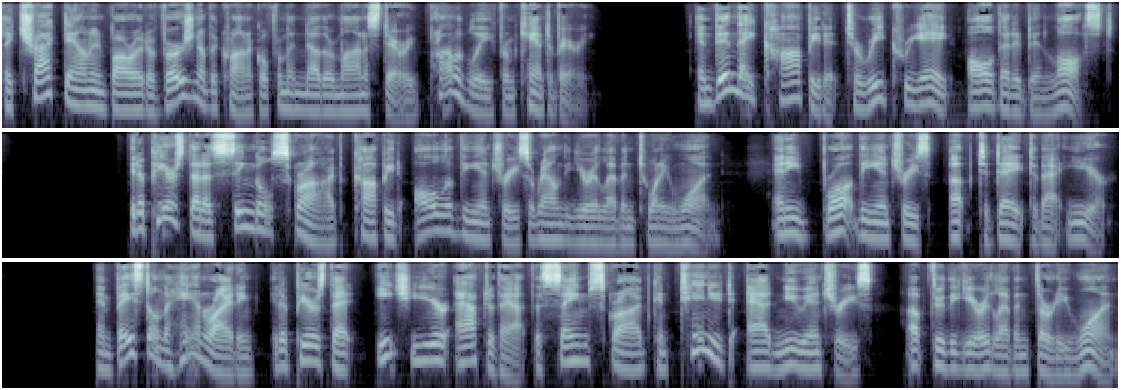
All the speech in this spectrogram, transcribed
They tracked down and borrowed a version of the chronicle from another monastery, probably from Canterbury. And then they copied it to recreate all that had been lost. It appears that a single scribe copied all of the entries around the year 1121, and he brought the entries up to date to that year. And based on the handwriting, it appears that each year after that, the same scribe continued to add new entries up through the year 1131.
